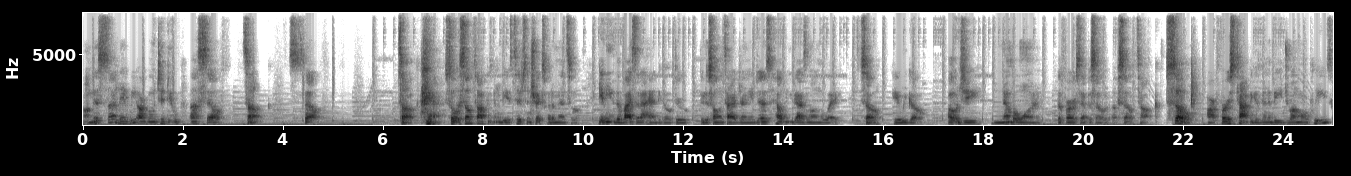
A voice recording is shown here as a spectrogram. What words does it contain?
on this Sunday, we are going to do a self talk. Self talk. so a self talk is going to be his tips and tricks for the mental, giving you the advice that I had to go through through this whole entire journey and just helping you guys along the way. So here we go. OG number one, the first episode of self talk. So our first topic is going to be drum roll, please.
